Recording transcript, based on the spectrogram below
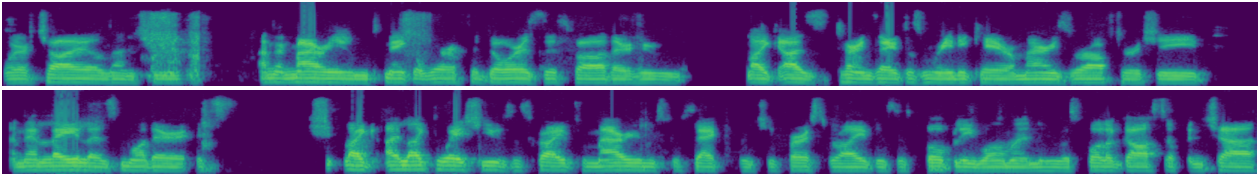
with her child and she and then Mariam to make it worse adores this father who like as it turns out doesn't really care and marries her off to Rashid. And then Layla's mother, it's she, like I like the way she was described from Mariam's perspective when she first arrived as this bubbly woman who was full of gossip and chat,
